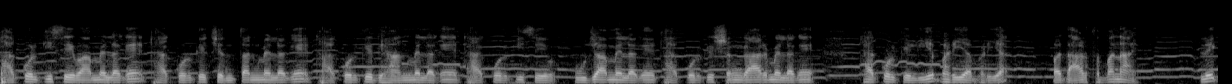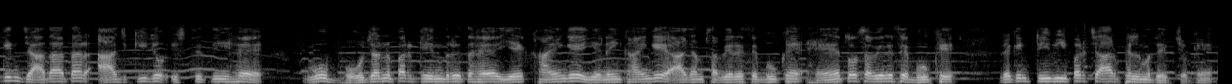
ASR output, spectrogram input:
ठाकुर की सेवा में लगें, ठाकुर के चिंतन में लगें, ठाकुर के ध्यान में लगें, ठाकुर की सेव, पूजा में लगें, ठाकुर के श्रृंगार में लगें, ठाकुर के लिए बढ़िया बढ़िया पदार्थ बनाएँ। लेकिन ज़्यादातर आज की जो स्थिति है, वो भोजन पर केंद्रित है। ये खाएँगे, ये नहीं खाएँगे, आज हम सवेरे से भूखे हैं तो सवेरे से भूखे, लेकिन टीवी पर चार फ़िल्म देख चुके हैं।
